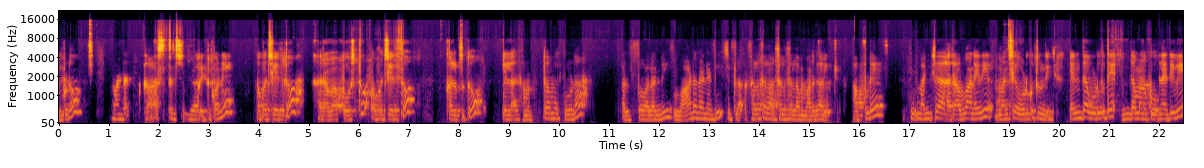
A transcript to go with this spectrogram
ఇప్పుడు వంట కాస్త పెట్టుకొని ఒక చేత్తో రవ్వ పోస్తూ ఒక చేత్తో కలుపుతూ ఇలా మొత్తము కూడా కలుపుకోవాలండి. వాటర్ అనేది ఇట్లా సలసల సలసల మరగాలి. అప్పుడే మంచిగా రవ్వ అనేది మంచిగా ఉడుకుతుంది. ఎంత ఉడికితే ఎంత మనకు అనేటివి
